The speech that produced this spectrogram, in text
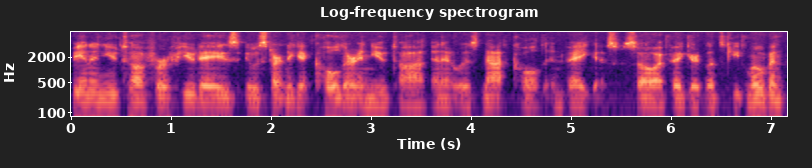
being in Utah for a few days, it was starting to get colder in Utah, and it was not cold in Vegas. So I figured let's keep moving.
